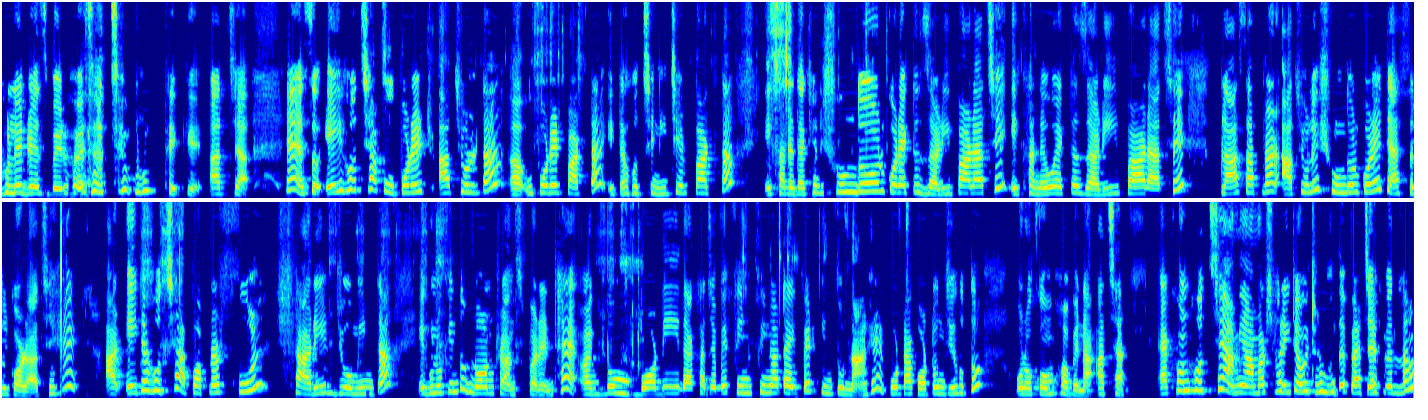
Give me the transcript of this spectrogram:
ভুলে ড্রেস বের হয়ে যাচ্ছে মুখ থেকে। আচ্ছা হ্যাঁ তো এই হচ্ছে আপু উপরের আঁচলটা উপরের পাটটা, এটা হচ্ছে নিচের পাটটা। এখানে দেখেন সুন্দর করে একটা জারি পাড় আছে, এখানেও একটা জারি পাড় আছে প্লাস আপনার আঁচলে সুন্দর করে ট্যাসেল করা আছে হ্যাঁ? আর এটা হচ্ছে আপু আপনার ফুল শাড়ির জমিনটা। এগুলো কিন্তু নন ট্রান্সপারেন্ট হ্যাঁ? একদম বডি দেখা যাবে ফিনফিনা টাইপের, কিন্তু না হ্যাঁ? কোটা কটন যেহেতু ওরকম হবে না। আচ্ছা এখন হচ্ছে আমি আমার শাড়িটা ওইটার মধ্যে প্যাঁচায় ফেললাম।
